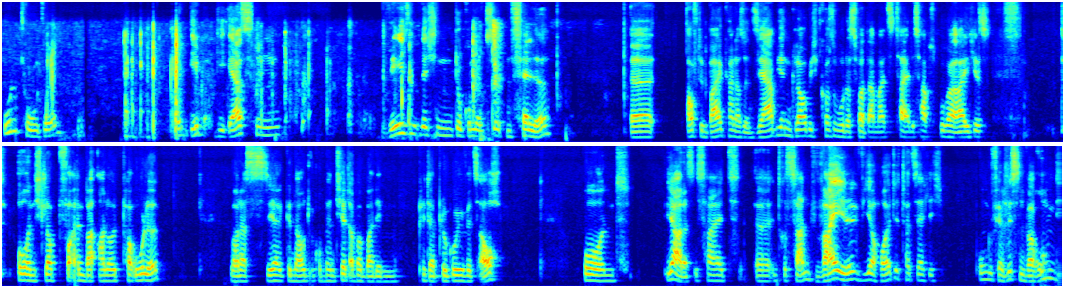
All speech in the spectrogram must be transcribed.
Untote und eben die ersten wesentlichen dokumentierten Fälle äh, auf dem Balkan, also in Serbien, glaube ich, Kosovo, das war damals Teil des Habsburger Reiches. Und ich glaube, vor allem bei Arnold Paole war das sehr genau dokumentiert, aber bei dem Peter Blagojevich auch. Und ja, das ist halt äh, interessant, weil wir heute tatsächlich ungefähr wissen, warum die.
